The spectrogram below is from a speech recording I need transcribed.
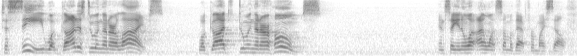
to see what God is doing in our lives, what God's doing in our homes, and say, you know what, I want some of that for myself.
